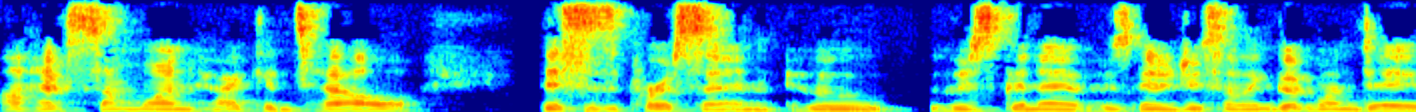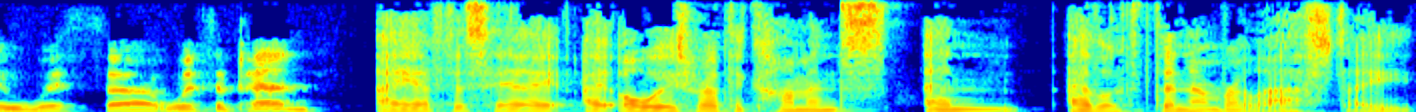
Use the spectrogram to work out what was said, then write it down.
I'll have someone who I can tell this is a person who who's gonna who's gonna do something good one day with uh, with the pen. I have to say, I, I always read the comments, and I looked at the number last. I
